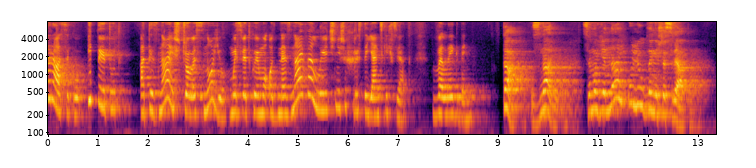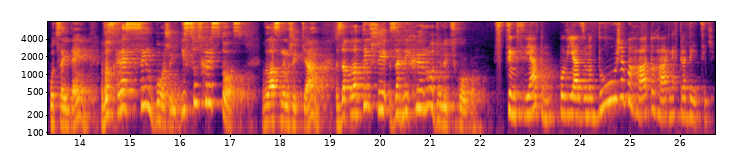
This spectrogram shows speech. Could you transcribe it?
Тарасику, і ти тут. А ти знаєш, що весною ми святкуємо одне з найвеличніших християнських свят Великдень. Так, знаю. Це моє найулюбленіше свято. У цей день воскрес Син Божий Ісус Христос, власним життям заплативши за гріхи роду людського. З цим святом пов'язано дуже багато гарних традицій.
